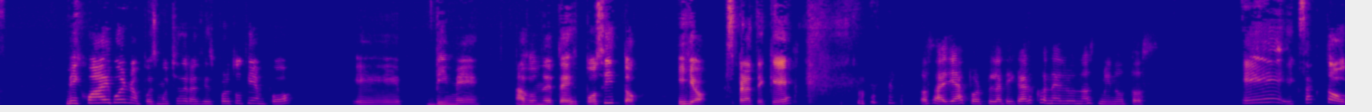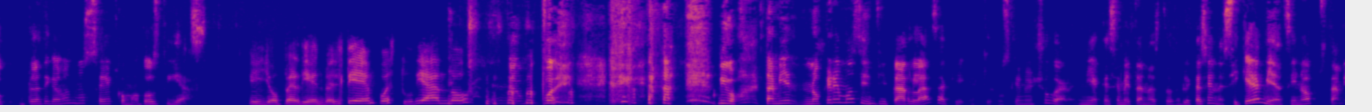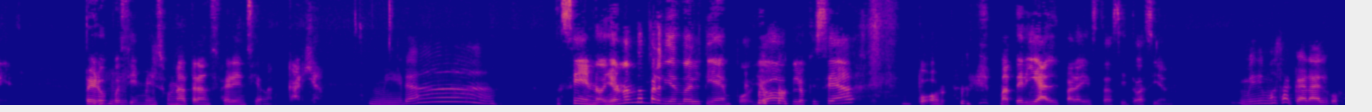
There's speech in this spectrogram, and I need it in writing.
Me dijo, ay, bueno, pues muchas gracias por tu tiempo. Eh, dime a dónde te deposito. Y yo, espérate, ¿qué? o sea, ya por platicar con él unos minutos. Eh, exacto, platicamos, no sé, como dos días. Y yo perdiendo el tiempo, estudiando. pues, digo, también no queremos incitarlas a que, a que busquen un sugar, ni a que se metan a estas aplicaciones. Si quieren bien, si no, pues también. Pero pues sí, me hizo una transferencia bancaria. Mira. Sí, no, yo no ando perdiendo el tiempo. Yo, lo que sea, por material para esta situación. Mínimo sacar algo.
